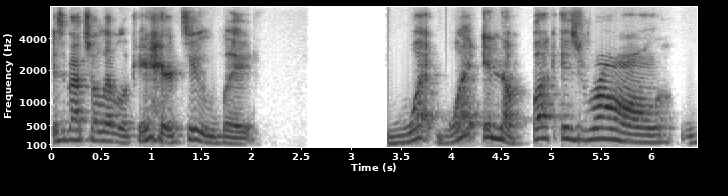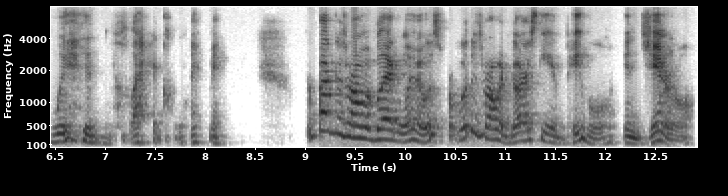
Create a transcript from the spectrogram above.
It's about your level of care too, but what what in the fuck is wrong with black women? The fuck is wrong with black women? What's what is wrong with dark skinned people in general?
